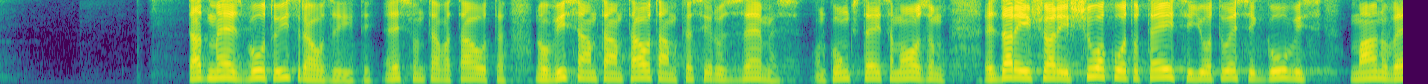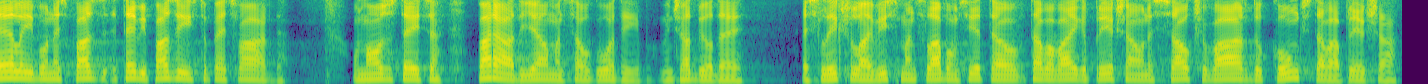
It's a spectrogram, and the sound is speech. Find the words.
Tad mēs būtu izraudzīti, es un tava tauta, no visām tām tautām, kas ir uz zemes. Un kungs teica Mozum, es darīšu arī šo, ko tu teici, jo tu esi guvis manu vēlību, un es paz, tevi pazīstu pēc vārda. Un Mozus teica, parādi jau man savu godību. Viņš atbildēja, es likšu, lai viss mans labums iet tev, tava vaiga priekšā, un es saukšu vārdu kungs tavā priekšā.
